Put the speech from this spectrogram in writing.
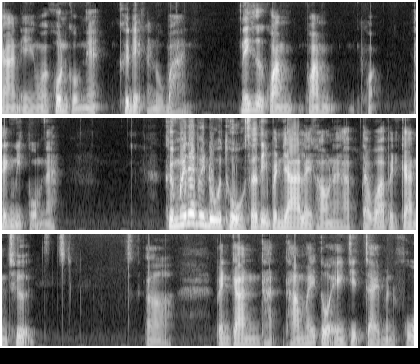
การเองว่าคนกลุ่มนี้คือเด็กอนุบาล นี่คือความความเทคนิคผมนะ คือไม่ได้ไปดูถูกสติปัญญาอะไรเขานะครับ แต่ว่าเป็นการเชื่อเออเป็นการทำให้ตัวเองจิตใจมันฟู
